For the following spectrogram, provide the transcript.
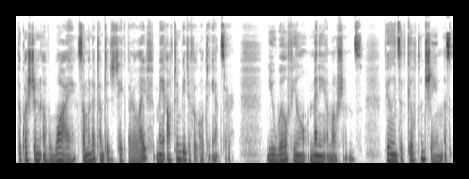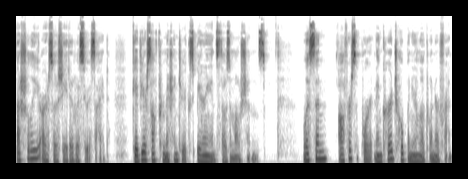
The question of why someone attempted to take their life may often be difficult to answer. You will feel many emotions. Feelings of guilt and shame, especially, are associated with suicide. Give yourself permission to experience those emotions. Listen, offer support, and encourage hope in your loved one or friend.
